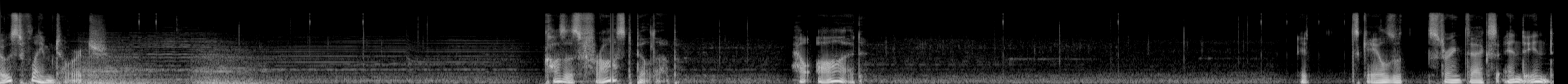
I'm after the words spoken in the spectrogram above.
Ghost Flame Torch. Causes frost buildup. How odd. It scales with strength X and int.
